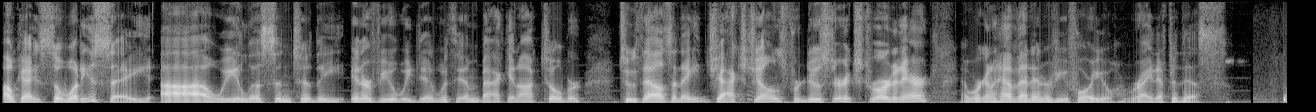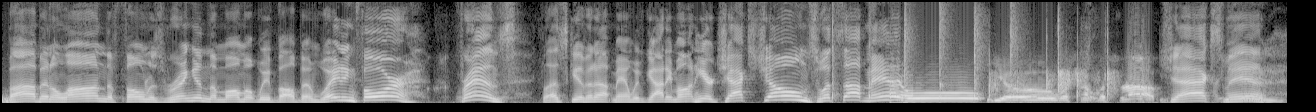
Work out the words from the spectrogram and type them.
Okay, so what do you say? Uh, we listened to the interview we did with him back in October 2008. Jax Jones, producer extraordinaire, and we're going to have that interview for you right after this. Bob and Alon, the phone is ringing, the moment we've all been waiting for. Friends, let's give it up, man. We've got him on here. Jax Jones, what's up, man? Yo, yo, what's up? What's up? Jax, man.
